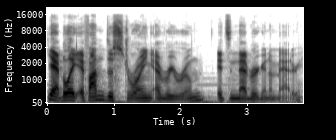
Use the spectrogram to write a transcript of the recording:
Yeah, but like if I'm destroying every room, it's never gonna matter.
